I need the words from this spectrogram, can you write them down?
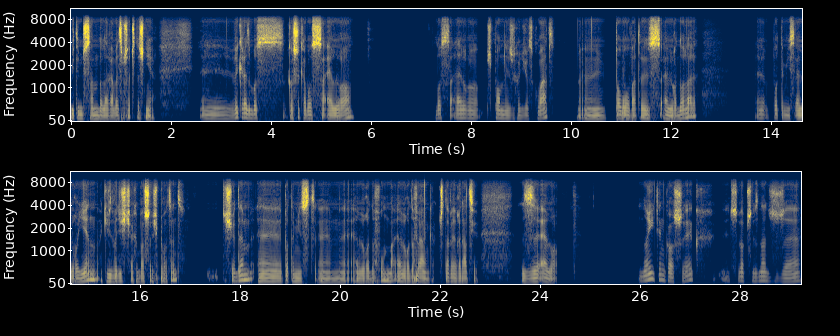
i tym samym dolara wesprze, czy też nie? Yy, wykres boss, koszyka Bossa Euro. Bossa Euro, przypomnę, że chodzi o skład. Yy, połowa to jest euro-dolar, Potem jest euro-jen, jakieś 20 chyba 6%, 7. Potem jest euro do funda, euro do franka, cztery relacje z euro. No i ten koszyk, trzeba przyznać, że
